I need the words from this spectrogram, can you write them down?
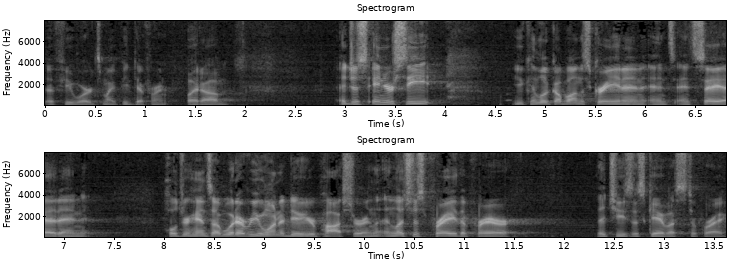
a few words might be different. But, um, and just in your seat, you can look up on the screen and, and, and say it and hold your hands up, whatever you want to do, your posture. And, and let's just pray the prayer that Jesus gave us to pray.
